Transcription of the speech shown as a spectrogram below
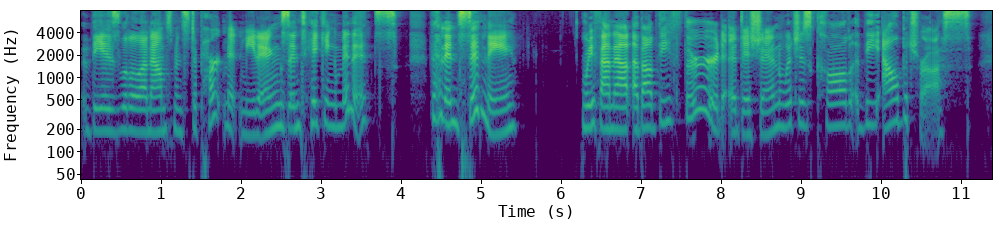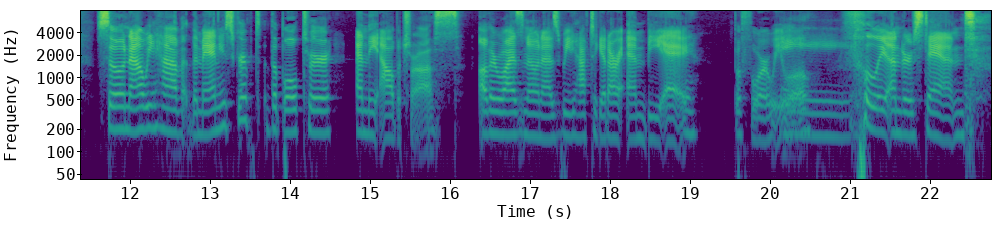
these little announcements department meetings and taking minutes. Then in Sydney, we found out about the third edition, which is called the Albatross. So now we have the manuscript, the bolter, and the albatross, otherwise known as we have to get our MBA before we will fully understand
